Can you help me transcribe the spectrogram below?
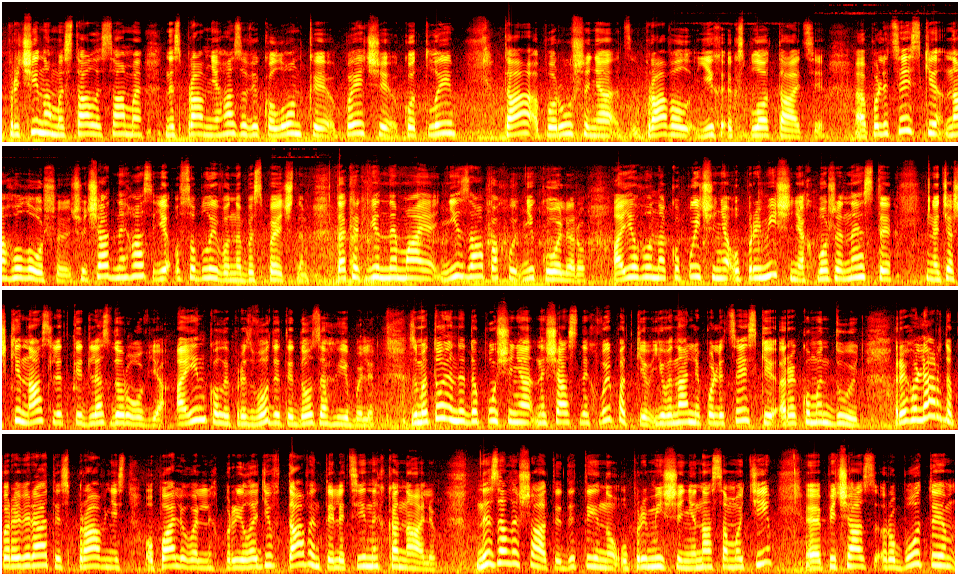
причинами стали саме несправні газові колонки, печі, котли та порушення правил їх експлуатації. Е, Поліцейські наголошують, що чадний газ є особливо небезпечним, так як він не має ні запаху, ні кольору, а його накопичення у приміщеннях може нести е, тяжкі наслідки для здоров'я, а інколи призводити до загибелі. З метою недопущення нещасних випадків ювенальні поліцейські рекомендують регулярно перевіряти справність опалювальних приладів та вентиляційних каналів, не залишати дитину у приміщенні на самоті е, під час роботи.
